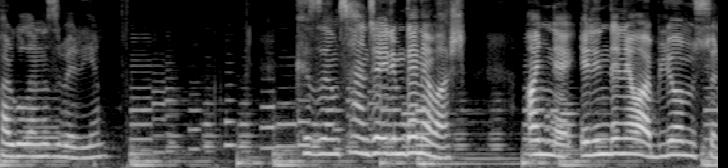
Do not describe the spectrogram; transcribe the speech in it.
kargolarınızı vereyim. Kızım sence elimde ne var? Anne elinde ne var biliyor musun?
